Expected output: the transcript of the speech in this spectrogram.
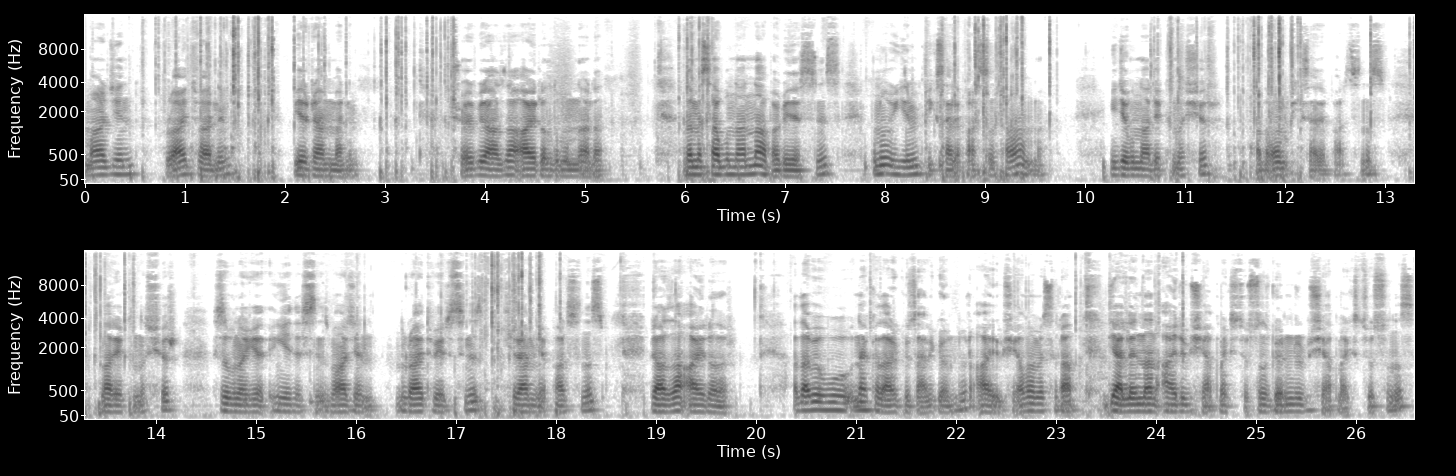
Margin right verdim. Bir rem verdim. Şöyle biraz daha ayrıldı bunlardan. Ya da mesela bunlar ne yapabilirsiniz? Bunu 20 piksel yaparsınız tamam mı? İyice bunlar yakınlaşır. Ya da 10 piksel yaparsınız. Bunlar yakınlaşır. Siz buna gel gelirsiniz. Margin right verirsiniz. 2 RAM yaparsınız. Biraz daha ayrılır. Tabi bu ne kadar güzel görünür ayrı bir şey. Ama mesela diğerlerinden ayrı bir şey yapmak istiyorsunuz. Görünür bir şey yapmak istiyorsunuz.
